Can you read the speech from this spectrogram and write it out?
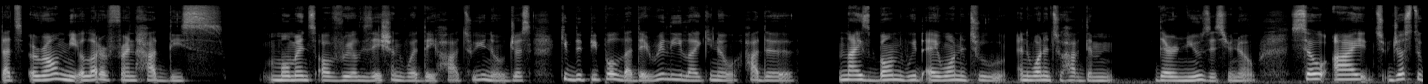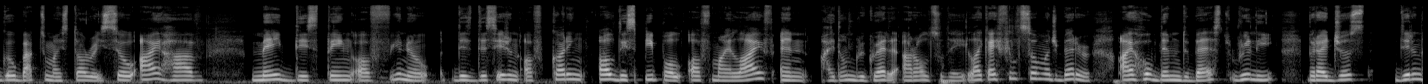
that around me a lot of friends had these moments of realization where they had to, you know, just keep the people that they really like, you know, had a nice bond with I wanted to and wanted to have them their newses, you know. So I just to go back to my story. So I have made this thing of you know this decision of cutting all these people off my life and i don't regret it at all today. Like i feel so much better. I hope them the best really but i just didn't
